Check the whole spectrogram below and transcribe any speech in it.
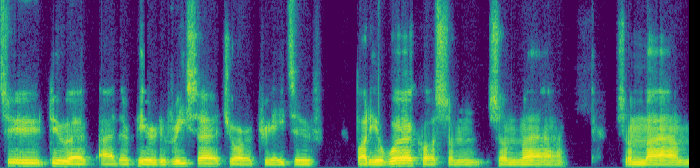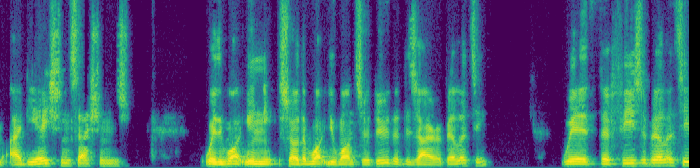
to do a, either a period of research or a creative body of work or some some uh, some um, ideation sessions with what you need so that what you want to do the desirability with the feasibility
